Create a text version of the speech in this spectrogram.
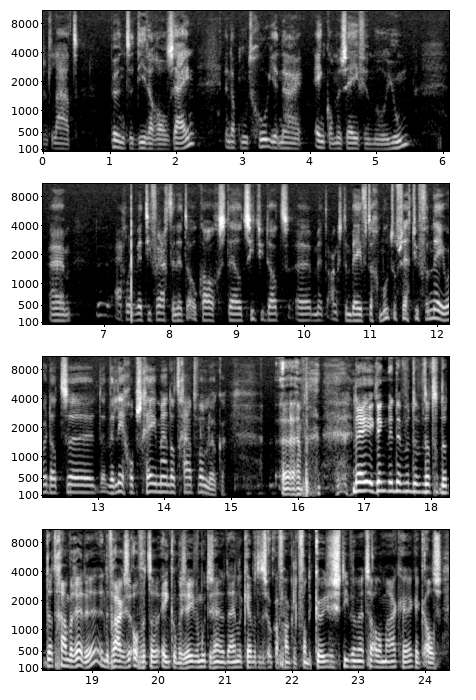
222.000 laadpunten die er al zijn. En dat moet groeien naar 1,7 miljoen. Um, eigenlijk werd die vraag net ook al gesteld. Ziet u dat uh, met angst en beven tegemoet? Of zegt u van nee hoor, dat, uh, we liggen op schema en dat gaat wel lukken? Uh, nee, ik denk dat, dat, dat gaan we redden. De vraag is of het er 1,7 moeten zijn uiteindelijk. Dat is ook afhankelijk van de keuzes die we met z'n allen maken. Kijk, als,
